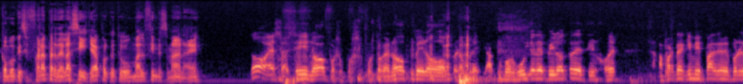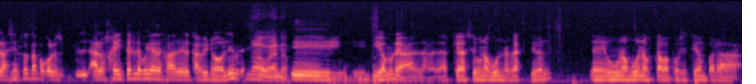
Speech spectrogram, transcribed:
como que si fuera a perder la silla porque tuvo un mal fin de semana, ¿eh? No, eso sí, no, por supuesto, que no, pero, pero hombre, ya como orgullo de piloto decir, joder, aparte de que mi padre me pone el asiento, tampoco a los haters le voy a dejar el camino libre. No, bueno. Y, y, hombre, la verdad es que ha sido una buena reacción, eh, una buena octava posición para,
